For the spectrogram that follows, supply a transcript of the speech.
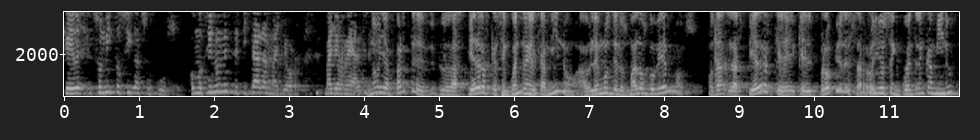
que solito siga su curso, como si no necesitara mayor, mayor realce. No, y aparte, las piedras que se encuentran en el camino, hablemos de los malos gobiernos, o sea, las piedras que, que el propio desarrollo se encuentra en camino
